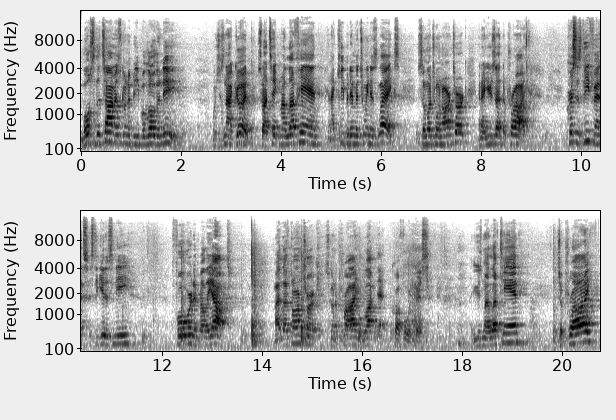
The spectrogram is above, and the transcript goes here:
most of the time it's going to be below the knee, which is not good. So I take my left hand and I keep it in between his legs, similar to an arm Turk, and I use that to pry. Chris's defense is to get his knee forward and belly out. My left arm Turk is going to pry and block that. Crawl forward, Chris. I use my left hand to pry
